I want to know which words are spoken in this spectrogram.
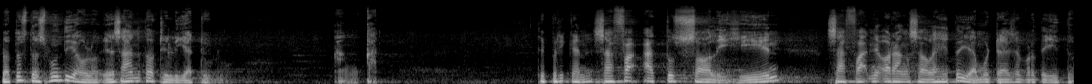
Nah terus terus pun ya Allah, ya sana tahu dilihat dulu. Angkat. Diberikan syafaatus solihin, syafaatnya orang soleh itu ya mudah seperti itu.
